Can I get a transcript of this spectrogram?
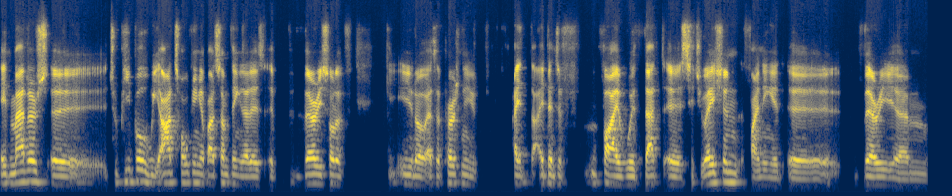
it matters uh, to people. We are talking about something that is very sort of, you know, as a person you identify with that uh, situation, finding it uh, very um,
